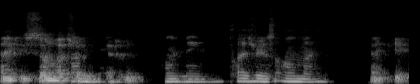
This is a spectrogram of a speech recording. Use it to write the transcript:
Thank you so much. Rabbi Amen. Reichman. I mean, pleasure is all mine. Thank you.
